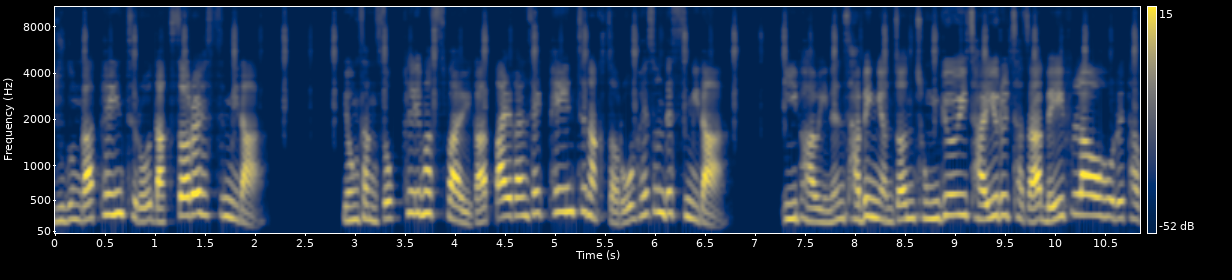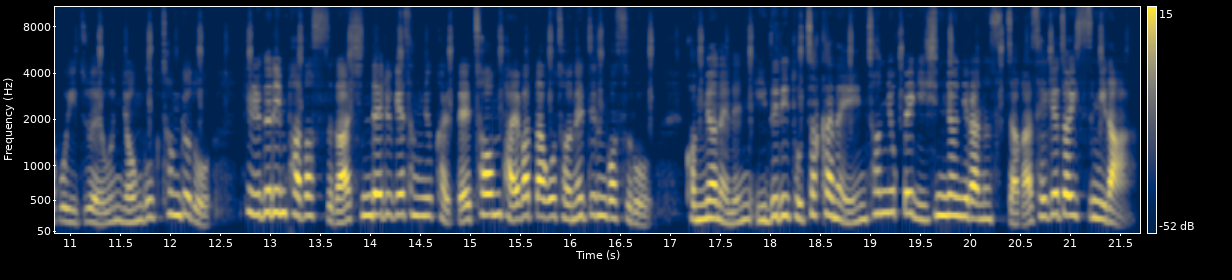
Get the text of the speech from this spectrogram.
누군가 페인트로 낙서를 했습니다. 영상 속 플리머스 바위가 빨간색 페인트 낙서로 훼손됐습니다. 이 바위는 400년 전 종교의 자유를 찾아 메이플라워 호를 타고 이주해온 영국 청교도 필그림 파더스가 신대륙에 상륙할 때 처음 밟았다고 전해지는 것으로 겉면에는 이들이 도착한 해인 1620년이라는 숫자가 새겨져 있습니다.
